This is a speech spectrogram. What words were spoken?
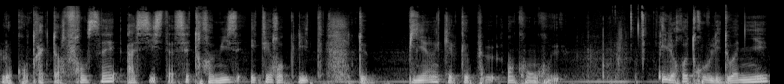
Le contracteur français assiste à cette remise hétéroclite de bien quelque peu incongru. Il retrouve les douaniers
